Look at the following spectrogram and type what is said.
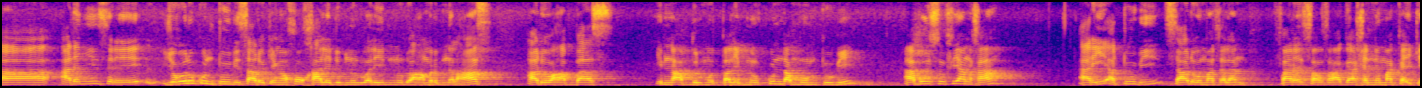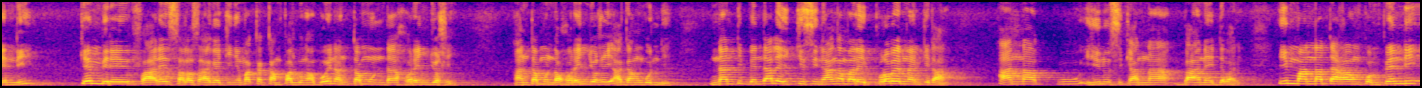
uh, ada ñi sere yogonu kun tubi sado ke nga kho Khalid ibn al-Walid ibn Amr ibn al-As ado Abbas ibn Abdul Muttalib nu kunda mum tubi Abu Sufyan kha ari atubi sado masalan fare sa sa ga xenne makkay kendi. Kembire fare sala sa ga kinya makka kampalunga boy nan tamunda horen joxi anta munda horen joxi a gangundi nanti benda lay kisini anga malay problème nan kita. Anna ku hinu sikanna bane dabari imma na taxan kompendi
